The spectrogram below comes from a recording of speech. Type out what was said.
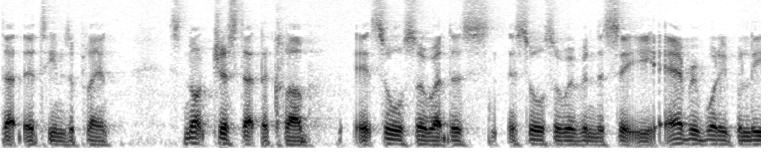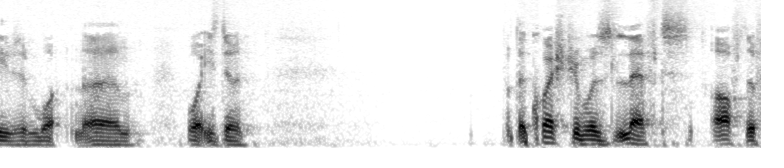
that their teams are playing. It's not just at the club; it's also at this. It's also within the city. Everybody believes in what um, what he's doing. But the question was left after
